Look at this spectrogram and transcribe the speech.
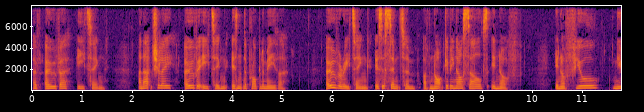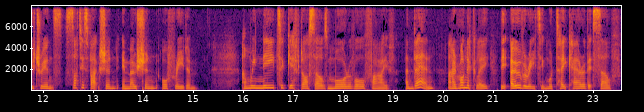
of overeating. And actually, overeating isn't the problem either. Overeating is a symptom of not giving ourselves enough. Enough fuel, nutrients, satisfaction, emotion, or freedom. And we need to gift ourselves more of all five. And then, ironically, the overeating would take care of itself.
